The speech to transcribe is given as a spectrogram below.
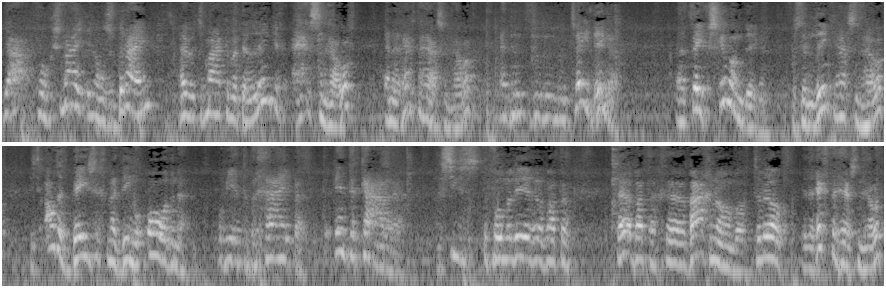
Ja, volgens mij in ons brein hebben we te maken met de linker hersenhelft en de rechter hersenhelft. En doen, doen twee dingen. Uh, twee verschillende dingen. Dus de linker hersenhelft is altijd bezig met dingen ordenen. Proberen te begrijpen, te in te kaderen. Precies te formuleren wat er, uh, wat er waargenomen wordt. Terwijl de rechter hersenhelft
